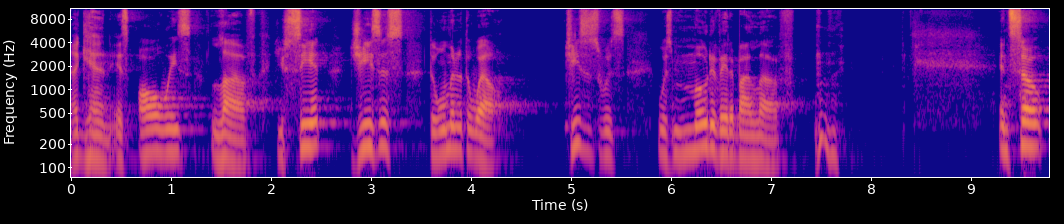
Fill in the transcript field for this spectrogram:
again, is always love. You see it, Jesus, the woman at the well. Jesus was, was motivated by love. and so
